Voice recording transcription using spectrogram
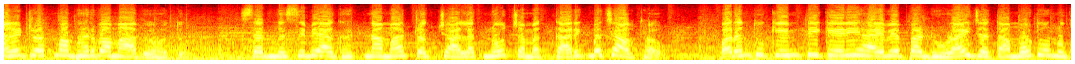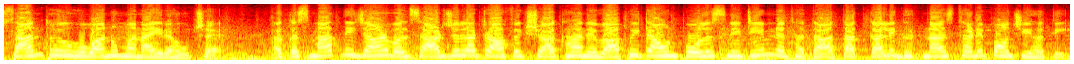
અને ટ્રકમાં ભરવામાં આવ્યો હતો. સદનસીબે આ ઘટનામાં ટ્રક ચાલકનો ચમત્કારિક બચાવ થયો. પરંતુ કિંમતી કેરી હાઈવે પર ઢોળાઈ જતા મોટું નુકસાન થયું હોવાનું મનાઈ રહ્યું છે. અકસ્માતની જાણ વલસાડ જિલ્લા ટ્રાફિક શાખા અને વાપી ટાઉન પોલીસની ટીમને થતા તાત્કાલિક ઘટના સ્થળે પહોંચી હતી.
